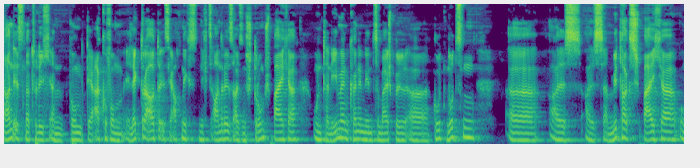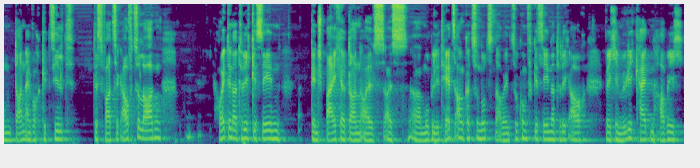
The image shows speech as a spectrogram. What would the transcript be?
Dann ist natürlich ein Punkt, der Akku vom Elektroauto ist ja auch nichts, nichts anderes als ein Stromspeicher. Unternehmen können den zum Beispiel äh, gut nutzen äh, als, als Mittagsspeicher, um dann einfach gezielt das Fahrzeug aufzuladen. Heute natürlich gesehen, den Speicher dann als, als äh, Mobilitätsanker zu nutzen, aber in Zukunft gesehen natürlich auch, welche Möglichkeiten habe ich,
